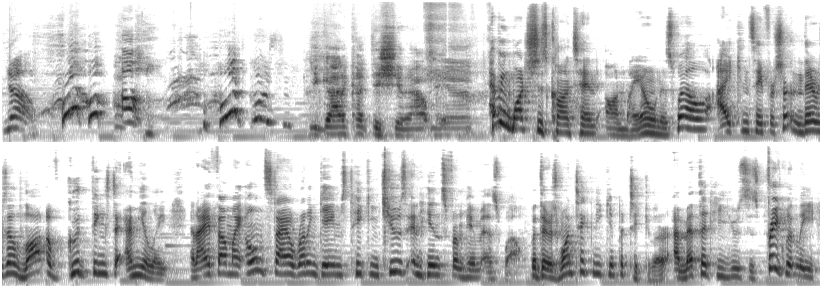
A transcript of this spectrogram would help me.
No. You gotta cut this shit out, man. Having watched his content on my own as well, I can say for certain there's a lot of good things to emulate, and I found my own style running games taking cues and hints from him as well. But there's one technique in particular, a method he uses frequently,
